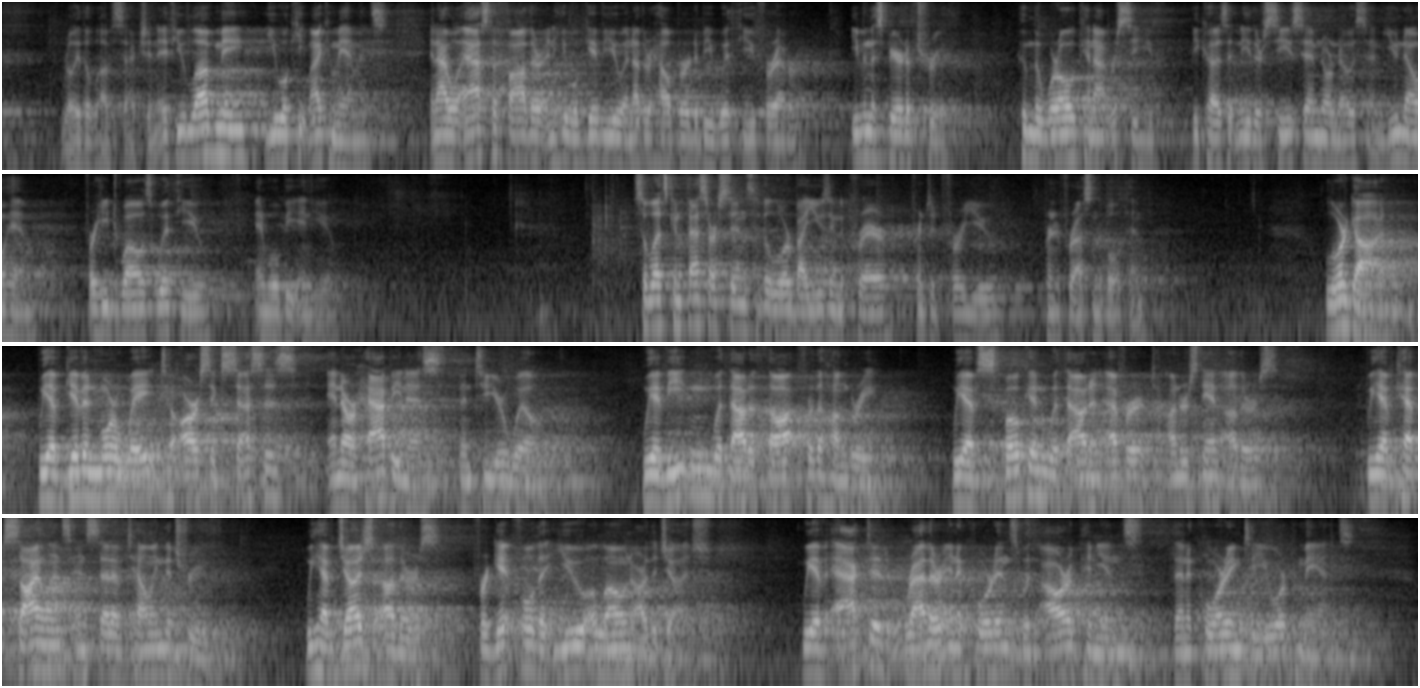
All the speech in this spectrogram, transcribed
really the love section. If you love me, you will keep my commandments, and I will ask the Father, and he will give you another helper to be with you forever, even the Spirit of truth, whom the world cannot receive, because it neither sees him nor knows him. You know him, for he dwells with you and will be in you. So let's confess our sins to the Lord by using the prayer printed for you, printed for us in the bulletin. Lord God, we have given more weight to our successes and our happiness than to your will. We have eaten without a thought for the hungry. We have spoken without an effort to understand others. We have kept silence instead of telling the truth. We have judged others, forgetful that you alone are the judge. We have acted rather in accordance with our opinions than according to your commands.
